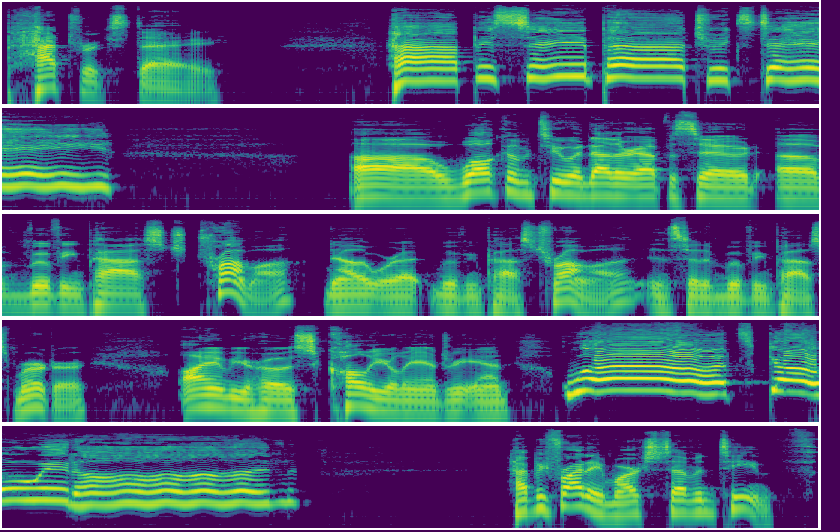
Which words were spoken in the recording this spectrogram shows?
Patrick's Day! Happy St. Patrick's Day! Uh, welcome to another episode of Moving Past Trauma. Now that we're at Moving Past Trauma instead of Moving Past Murder, I am your host, Collier Landry, and what's going on? Happy Friday, March 17th,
